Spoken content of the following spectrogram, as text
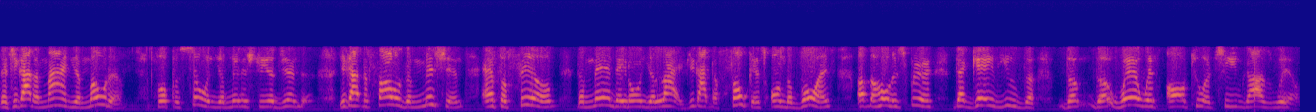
that you got to mind your motive for pursuing your ministry agenda. You got to follow the mission and fulfill the mandate on your life. You got to focus on the voice of the Holy Spirit that gave you the the, the wherewithal to achieve God's will.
